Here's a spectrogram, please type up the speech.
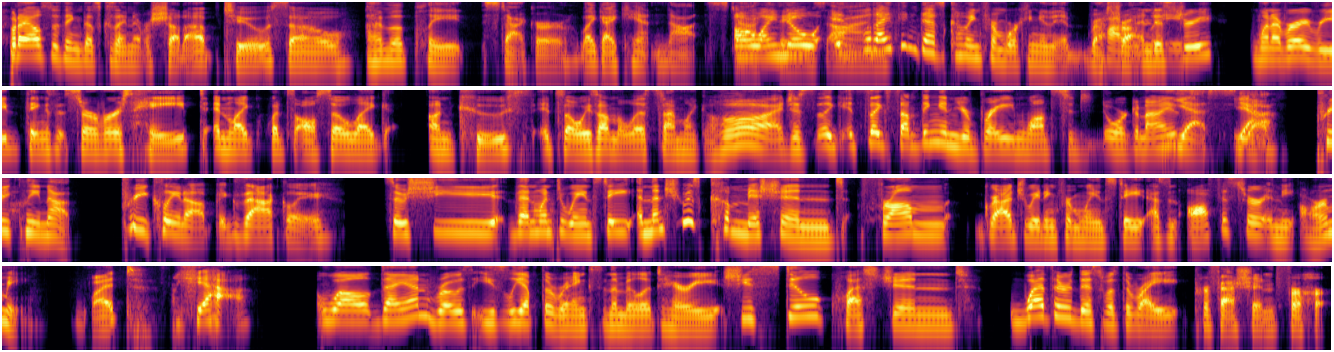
but I also think that's because I never shut up too. So I'm a plate stacker. Like, I can't not stack. Oh, I know. It- but. I think that's coming from working in the restaurant Probably. industry. Whenever I read things that servers hate and like what's also like uncouth, it's always on the list. I'm like, oh, I just like it's like something in your brain wants to organize. yes, yeah. Pre clean up. Pre clean up. exactly. So she then went to Wayne State and then she was commissioned from graduating from Wayne State as an officer in the Army. What? Yeah. Well, Diane rose easily up the ranks in the military. She still questioned whether this was the right profession for her.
